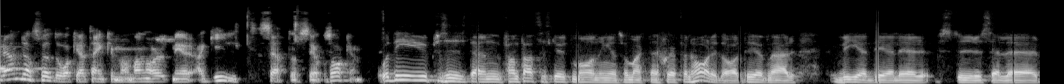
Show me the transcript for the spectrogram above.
förändras väl då kan jag tänka mig om man har ett mer agilt sätt att se på saken. Och det är ju precis den fantastiska utmaningen som marknadschefen har idag. Det är när VD eller styrelse eller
